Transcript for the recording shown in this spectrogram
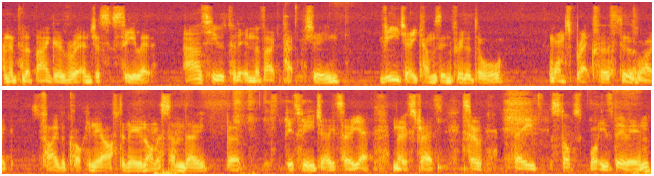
and then put a bag over it and just seal it. As he was put it in the vac pack machine, VJ comes in through the door, wants breakfast. It was like five o'clock in the afternoon on a Sunday, but it's, it's VJ, so yeah, no stress. So Dave stops what he's doing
